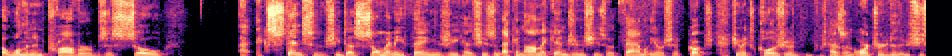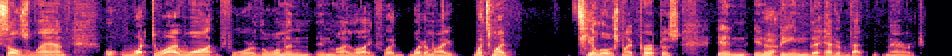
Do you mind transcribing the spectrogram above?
a woman in Proverbs is so uh, extensive. She does so many things. She has she's an economic engine. She's a family. You know, she cooks. She makes clothes. She has an orchard. She sells land. What do I want for the woman in my life? What what am I? What's my telos? My purpose in in yeah. being the head of that marriage.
